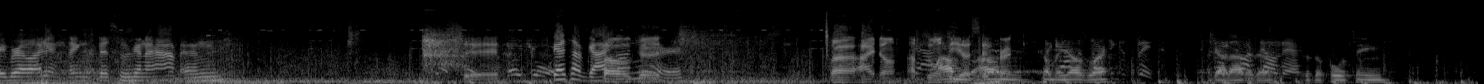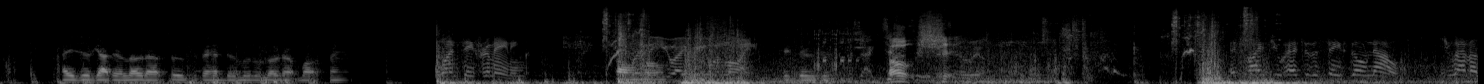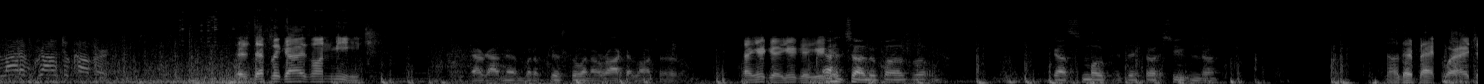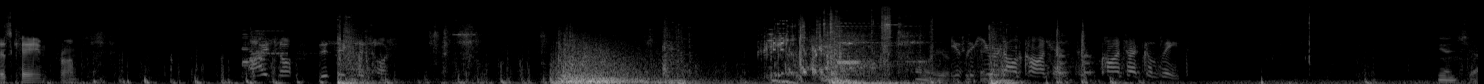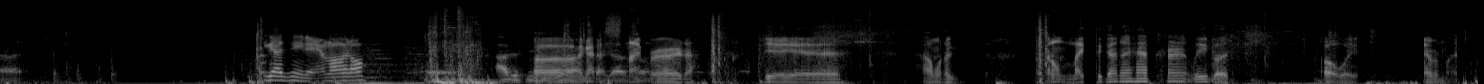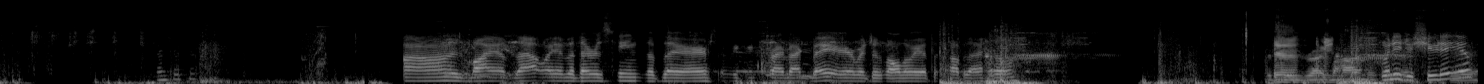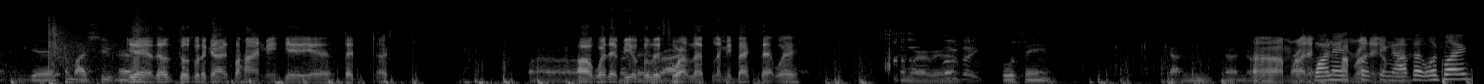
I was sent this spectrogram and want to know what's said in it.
Sorry, bro. I didn't think this was gonna happen. Shit. You guys have guys Oh, on good. here? Uh, I don't. I'm doing I'm, the uh, safe. I'm coming y'all's way. Starting to split. I got out of there. It was a full team. I just got their loadout too, because they had the little loadout box thing. One safe remaining. Phone home. UAV online. Dudes. There's Oh, shit. Advise you head to the safe zone now. You have a lot of ground to cover. There's definitely guys on me. I got nothing but a pistol and a rocket launcher. No, you're good. You're good. You're I'm good. trying to find something. Got smoke if they start shooting though. No, they're back where I just came from. Eyes up. This is Ian shot. You guys need ammo at all? I just need. Uh, I got a something. sniper. Yeah, yeah. I wanna. I don't like the gun I have currently, but. Oh wait, never mind. Interested? Uh, there's buy up that way, but there was teams up there, so we can try back there, which is all the way at the top of that hill. The Yeah, dude's I mean- behind us. When did you shoot at you? Yeah, yeah, somebody shooting at us. Yeah, those those were the guys behind me. Yeah, yeah. That. Uh, Uh, uh, where that okay, vehicle is to our left. Let me back that way. Somewhere over here. Full team. Got n- nothing. Uh, I'm running. One is I'm pushing I'm up, running. it looked like.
